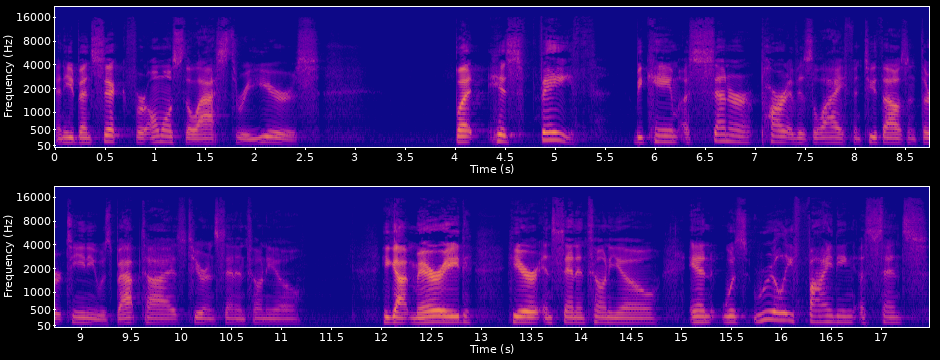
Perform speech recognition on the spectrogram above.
And he'd been sick for almost the last three years. But his faith became a center part of his life. In 2013, he was baptized here in San Antonio. He got married here in San Antonio and was really finding a sense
